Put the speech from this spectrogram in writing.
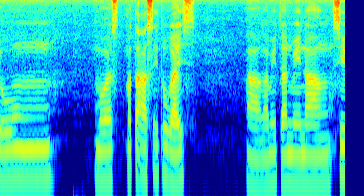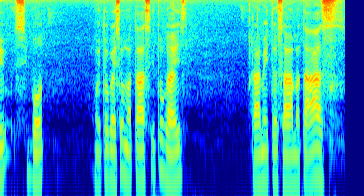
Yung mataas ito guys, ah, gamitan mo ng si sibot. Oh, ito guys, oh, mataas ito guys. Marami ito sa mataas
